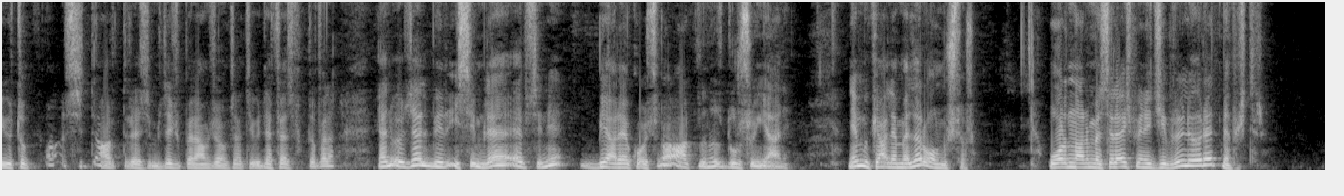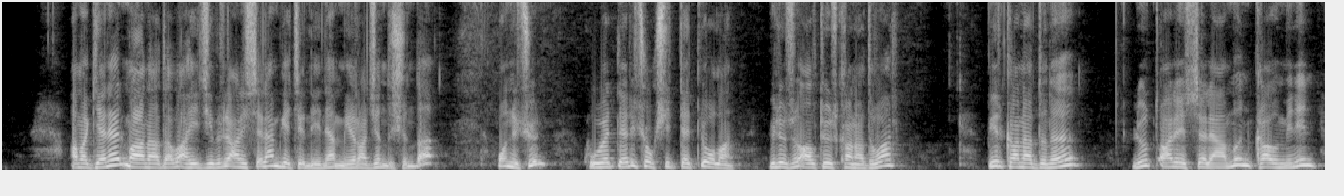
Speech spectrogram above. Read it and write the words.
YouTube adresimizde Cübbeli Nokta TV'de, Facebook'ta falan. Yani özel bir isimle hepsini bir araya koysunlar. Aklınız dursun yani. Ne mükalemeler olmuştur. Onlar mesela hiçbirini Cibril öğretmemiştir. Ama genel manada vahiy Cibril aleyhisselam getirdiğinden miracın dışında onun için kuvvetleri çok şiddetli olan biliyorsun 600 kanadı var. Bir kanadını Lut aleyhisselamın kavminin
